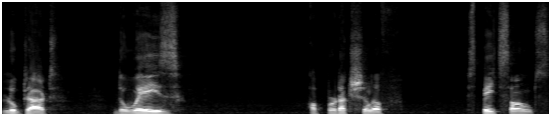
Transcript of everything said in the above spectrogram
looked at the ways of production of speech sounds.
